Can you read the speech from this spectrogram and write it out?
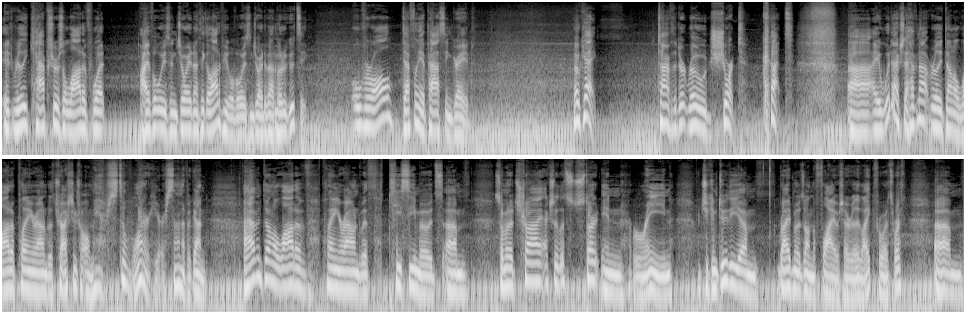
it really captures a lot of what I've always enjoyed and I think a lot of people have always enjoyed about Moto Guzzi. Overall, definitely a passing grade. Okay, time for the dirt road short cut. Uh, I would actually have not really done a lot of playing around with traction control. Oh man, there's still water here, son of a gun. I haven't done a lot of playing around with TC modes. Um, so I'm going to try, actually, let's start in rain, which you can do the um, ride modes on the fly, which I really like for what it's worth. Um,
